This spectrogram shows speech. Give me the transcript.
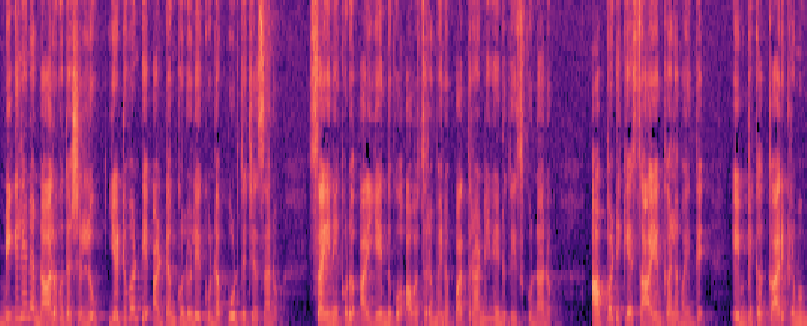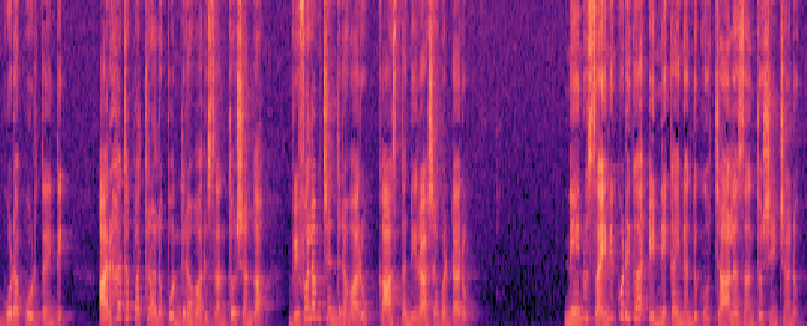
మిగిలిన నాలుగు దశల్లో ఎటువంటి అడ్డంకులు లేకుండా పూర్తి చేశాను. సైనికుడు అయ్యేందుకు అవసరమైన పత్రాన్ని నేను తీసుకున్నాను. అప్పటికే సాయంకాలమైందే. ఎంపిక కార్యక్రమం కూడా పూర్తయింది. అర్హత పత్రాలు పొందినవారు సంతోషంగా విఫలం చెందినవారు కాస్త నిరాశపడ్డారు. నేను సైనికుడిగా ఎన్నికైనందుకు చాలా సంతోషించాను.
